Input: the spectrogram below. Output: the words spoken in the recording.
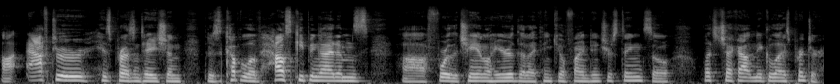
uh, after his presentation. There's a couple of housekeeping items uh, for the channel here that I think you'll find interesting. So let's check out Nicolai's printer.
